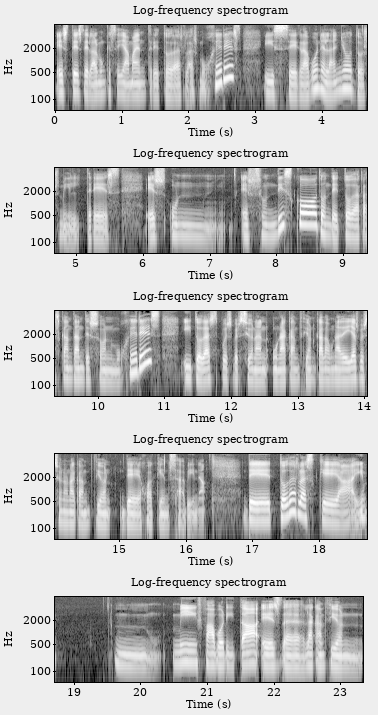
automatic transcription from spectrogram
Este es del álbum que se llama Entre todas las mujeres y se grabó en el año 2003. Es un, es un disco donde todas las cantantes son mujeres y todas pues versionan una canción, cada una de ellas versiona una canción de Joaquín Sabina. De todas las que hay, mi favorita es eh, la canción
